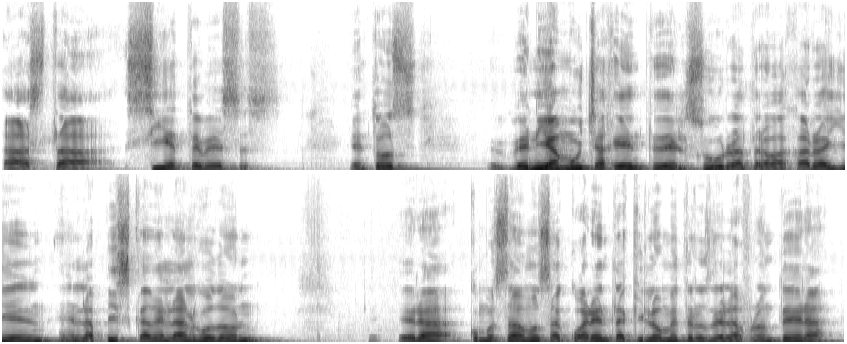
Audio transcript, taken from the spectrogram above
hasta siete veces. Entonces, venía mucha gente del sur a trabajar allí en, la pizca del algodón. Era como estábamos a 40 kilómetros de la frontera,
